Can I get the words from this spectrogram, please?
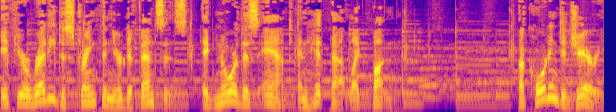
If you're ready to strengthen your defenses, ignore this ant and hit that like button. According to Jerry,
